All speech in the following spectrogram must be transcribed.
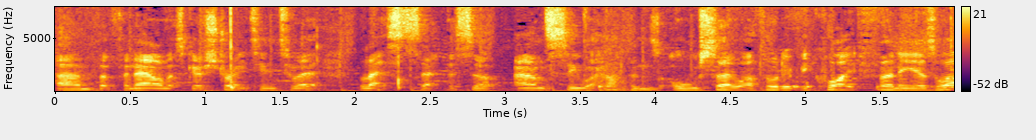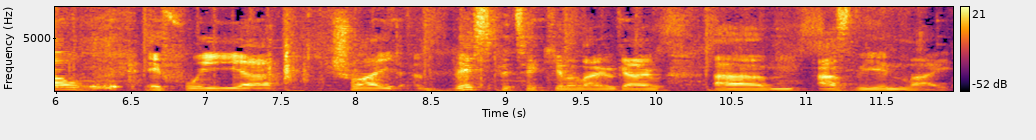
Um, but for now, let's go straight into it. Let's set this up and see what happens. Also, I thought it'd be quite funny as well if we uh, tried this particular logo um, as the inlay.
